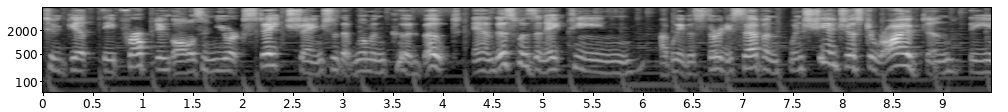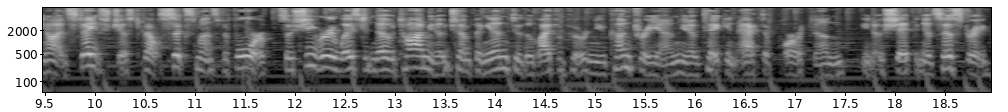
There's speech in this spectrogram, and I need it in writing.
to get the property laws in New York State changed so that women could vote. And this was in 18, I believe it's 37, when she had just arrived in the United States just about six months before. So she really wasted no time, you know, jumping into the life of her new country and, you know, taking active part in, you know, shaping its history.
